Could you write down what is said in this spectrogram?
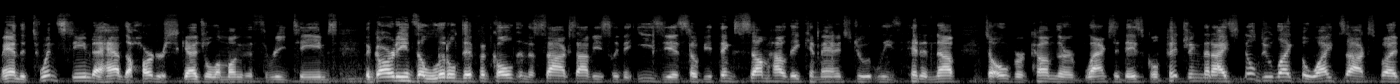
man, the Twins seem to have the harder schedule among the three teams. The Guardians a little difficult, and the Sox obviously the easiest. So if you think somehow they can manage to at least hit enough to overcome their lackadaisical pitching, then I still do like the White Sox. But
